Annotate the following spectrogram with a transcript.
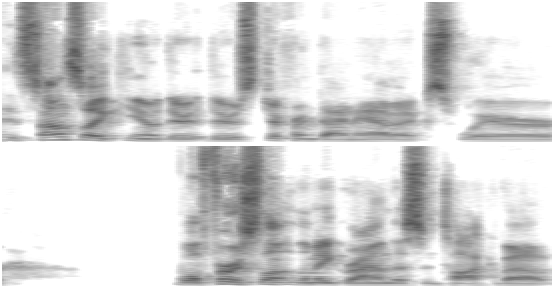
it sounds like you know there, there's different dynamics where, well, first let, let me ground this and talk about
